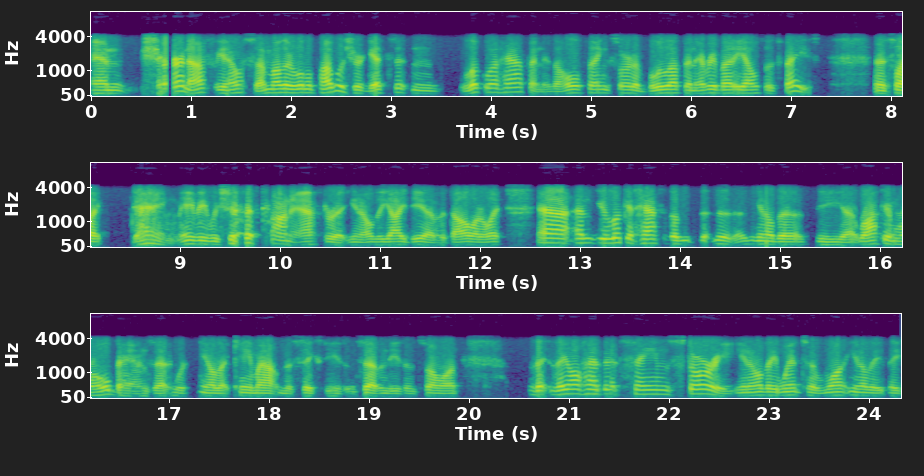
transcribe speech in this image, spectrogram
And sure enough, you know, some other little publisher gets it and look what happened. And the whole thing sort of blew up in everybody else's face. And it's like, dang, maybe we should have gone after it. You know, the idea of a dollar. Like, uh, and you look at half of the, the, the you know, the the uh, rock and roll bands that were, you know, that came out in the '60s and '70s and so on. They, they all had that same story. You know, they went to one. You know, they they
